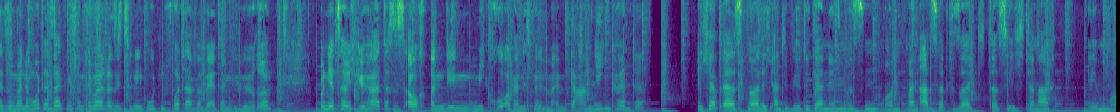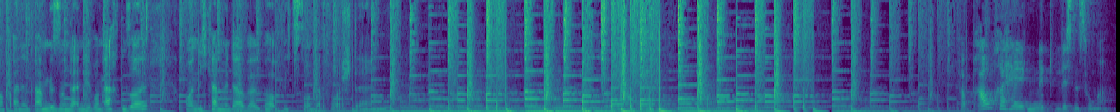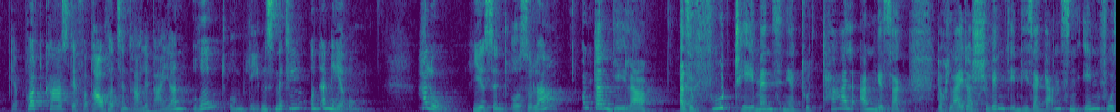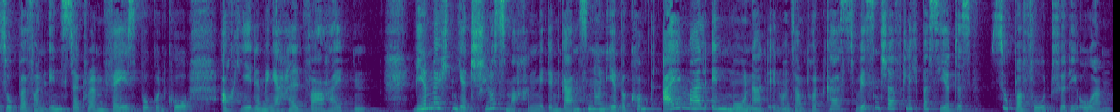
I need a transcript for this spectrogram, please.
Also meine Mutter sagt mir schon immer, dass ich zu den guten Futterverwertern gehöre. Und jetzt habe ich gehört, dass es auch an den Mikroorganismen in meinem Darm liegen könnte. Ich habe erst neulich Antibiotika nehmen müssen und mein Arzt hat gesagt, dass ich danach eben auf eine darmgesunde Ernährung achten soll. Und ich kann mir da aber überhaupt nichts drunter vorstellen. Verbraucherhelden mit Wissenshunger. Der Podcast der Verbraucherzentrale Bayern rund um Lebensmittel und Ernährung. Hallo, hier sind Ursula und Daniela. Also Food-Themen sind ja total angesagt. Doch leider schwimmt in dieser ganzen Infosuppe von Instagram, Facebook und Co. auch jede Menge Halbwahrheiten. Wir möchten jetzt Schluss machen mit dem Ganzen und ihr bekommt einmal im Monat in unserem Podcast wissenschaftlich basiertes Superfood für die Ohren.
